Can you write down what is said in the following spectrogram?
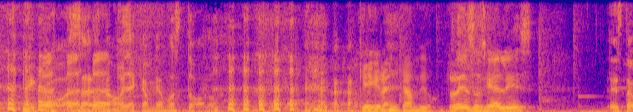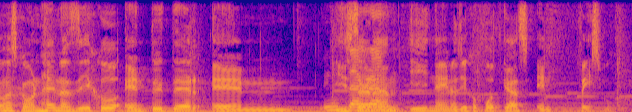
Qué cosas, ¿no? Ya cambiamos todo. Qué gran cambio. Redes sociales, Estamos como nadie nos dijo en Twitter, en Instagram, Instagram. y nadie nos dijo podcast en Facebook.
